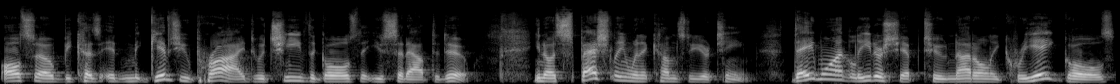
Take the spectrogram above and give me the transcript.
also because it gives you pride to achieve the goals that you set out to do. You know, especially when it comes to your team. They want leadership to not only create goals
